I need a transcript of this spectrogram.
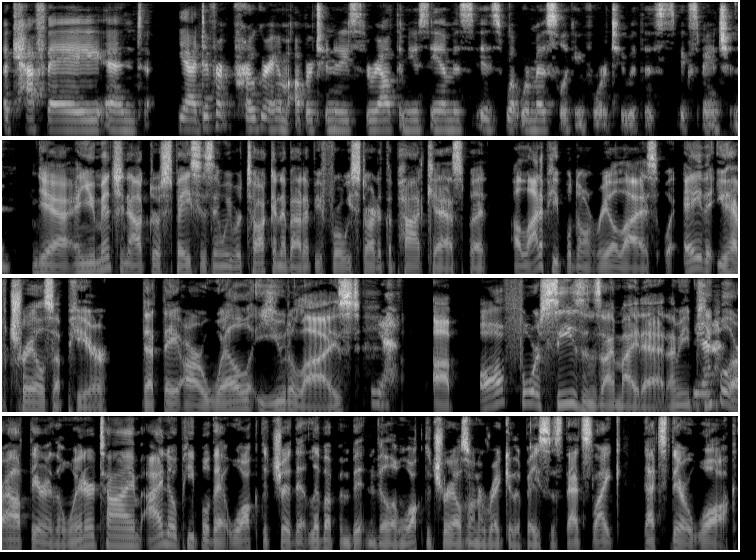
a cafe and yeah, different program opportunities throughout the museum is is what we're most looking forward to with this expansion. Yeah, and you mentioned outdoor spaces and we were talking about it before we started the podcast, but a lot of people don't realize a that you have trails up here that they are well utilized. Yes. Uh, all four seasons, I might add. I mean, yeah. people are out there in the wintertime. I know people that walk the trail that live up in Bentonville and walk the trails on a regular basis. That's like that's their walk.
